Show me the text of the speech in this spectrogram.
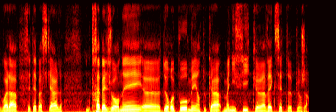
voilà, c'était Pascal. une très belle journée de repos, mais en tout cas magnifique avec cette purja.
